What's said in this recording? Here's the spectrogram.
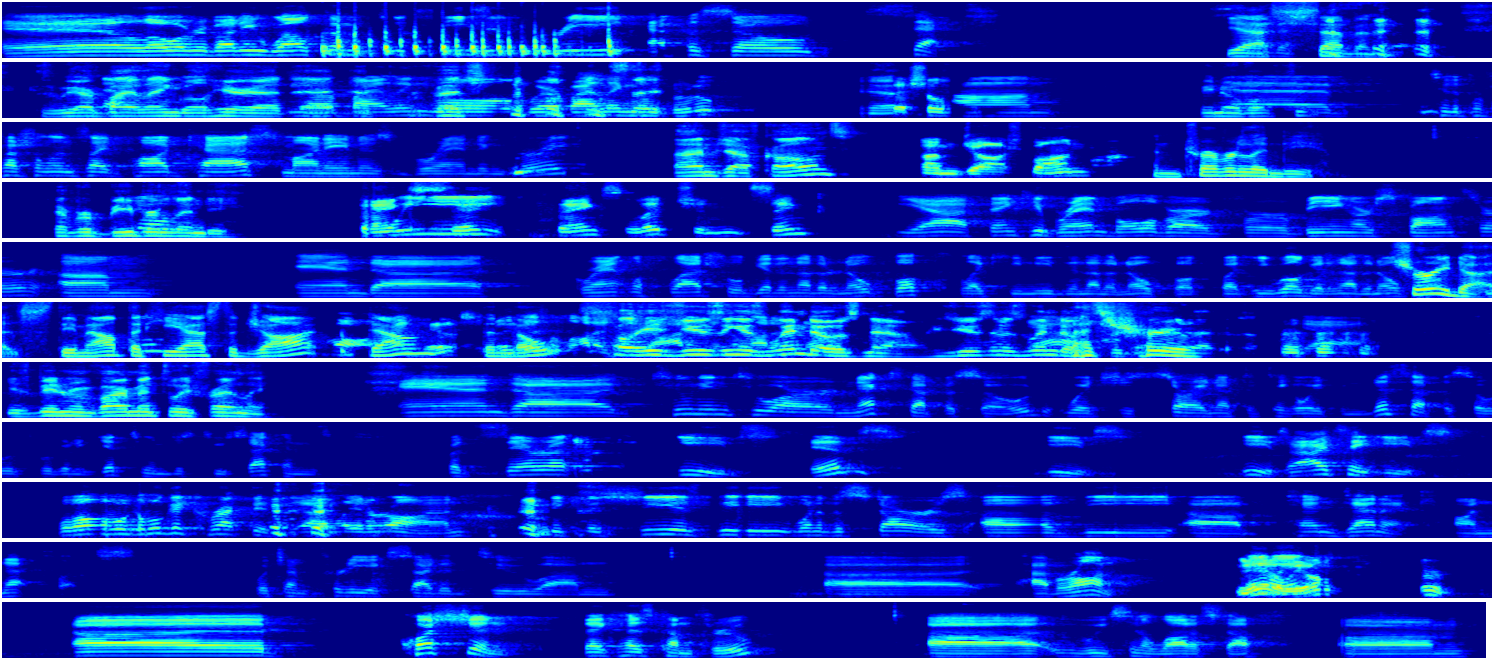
Hello, everybody. Welcome to season three, episode set. Yes, seven. because we are bilingual here at, We are at- at bilingual. We're a bilingual Insight. group. Yeah, Um, we know about. uh, to the Professional Insight podcast. My name is Brandon Curry. I'm Jeff Collins. I'm Josh Bond. And Trevor Lindy. Trevor Bieber Yo. Lindy. Thanks, We, Sink. Thanks, Lich and Sink. Yeah, thank you, Brand Boulevard, for being our sponsor. Um, and uh, Grant LaFleche will get another notebook. Like he needs another notebook, but he will get another notebook. Sure, he does. The amount that he has to jot Oh, down, the He notes. Well, he's using his lot of Windows now. He's using his Yeah. Windows. That's to- true. Yeah. He's being environmentally friendly. and uh, tune into our next episode, which is sorry not to take away from this episode, which we're going to get to in just two seconds. But Sarah Eves, Ives, Eves, Eves. I'd say Eves. Well, we'll, we'll get corrected uh, later on because she is the one of the stars of the uh, pandemic on Netflix, which I'm pretty excited to um, uh, have her on. Yeah, we Anyway, all. uh, question that has come through. Uh, we've seen a lot of stuff. Um,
